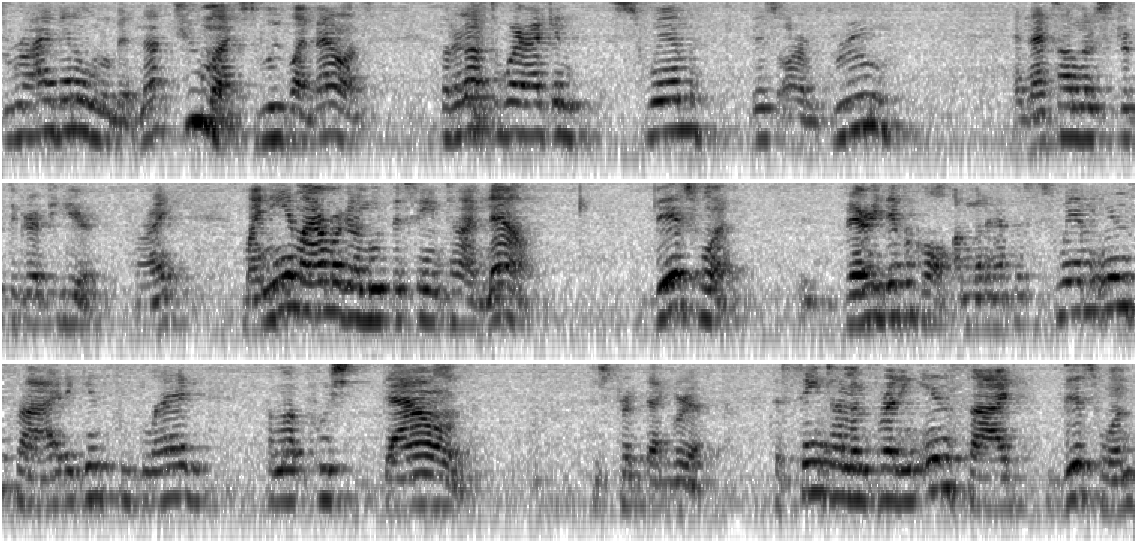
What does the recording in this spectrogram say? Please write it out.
drive in a little bit. Not too much to lose my balance, but enough to where I can swim this arm through and that's how I'm going to strip the grip here. All right? My knee and my arm are going to move at the same time. Now, this one is very difficult. I'm going to have to swim inside against his leg. I'm going to push down to strip that grip. At the same time, I'm threading inside this one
